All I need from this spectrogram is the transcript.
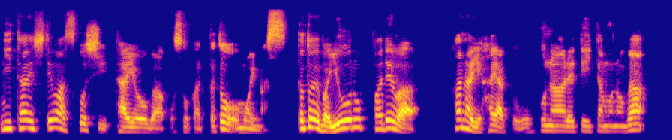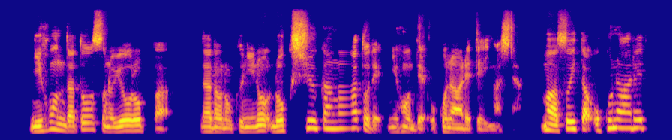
に対しては少し対応が遅かったと思います。例えばヨーロッパではかなり早く行われていたものが、日本だとそのヨーロッパなどの国の6週間後で日本で行われていました。まあそういった行われ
